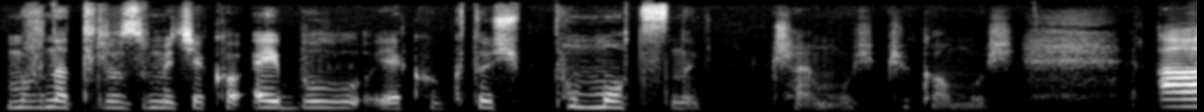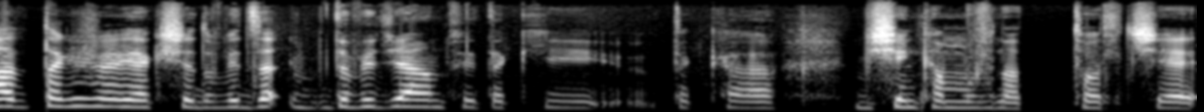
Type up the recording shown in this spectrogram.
można to rozumieć jako able, jako ktoś pomocny czemuś czy komuś. A także jak się dowiedziałam, tutaj taki, taka wisienka może na torcie,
